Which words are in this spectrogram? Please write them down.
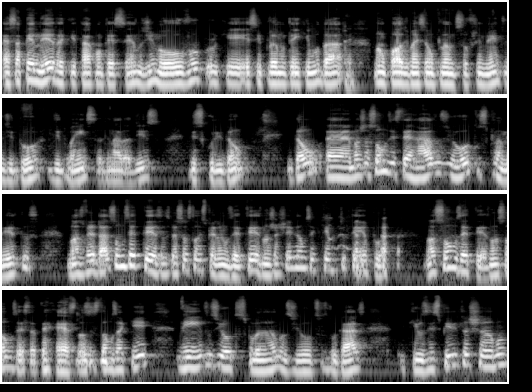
essa peneira que está acontecendo de novo, porque esse plano tem que mudar, Sim. não pode mais ser um plano de sofrimento, de dor, de doença, de nada disso, de escuridão. Então, é, nós já somos desterrados de outros planetas. Nós, na verdade, somos ETs. As pessoas estão esperando os ETs, nós já chegamos aqui tem muito tempo. Nós somos ETs, nós somos extraterrestres, nós estamos aqui vindos de outros planos, de outros lugares, que os espíritas chamam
